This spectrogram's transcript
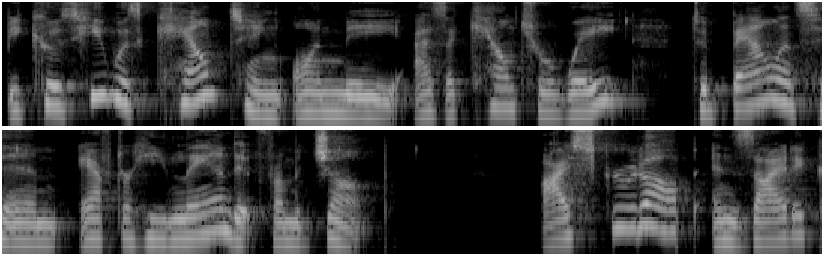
because he was counting on me as a counterweight to balance him after he landed from a jump. I screwed up, and Zydeco,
